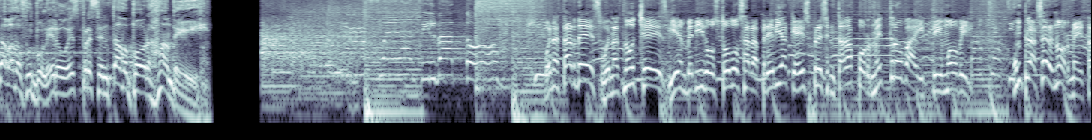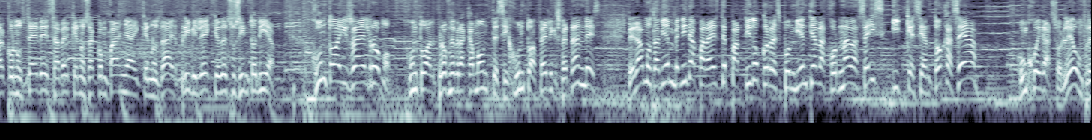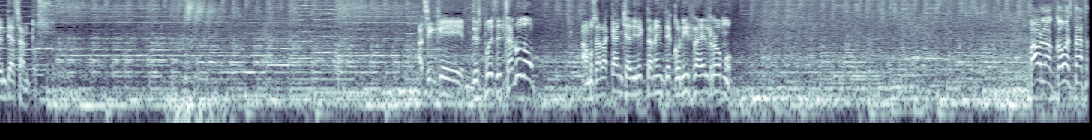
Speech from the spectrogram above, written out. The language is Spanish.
Lado Futbolero es presentado por Hyundai. Buenas tardes, buenas noches, bienvenidos todos a la previa que es presentada por Metro by T-Mobile. Un placer enorme estar con ustedes, saber que nos acompaña y que nos da el privilegio de su sintonía. Junto a Israel Romo, junto al profe Bracamontes y junto a Félix Fernández, le damos la bienvenida para este partido correspondiente a la jornada 6 y que se antoja sea un juegazo, León frente a Santos. Así que después del saludo, Vamos a la cancha directamente con Israel Romo. Pablo, ¿cómo estás?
